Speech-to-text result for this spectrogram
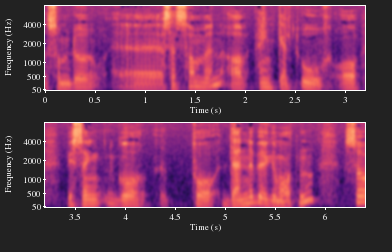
som da eh, er satt sammen av enkeltord. Og hvis en går på denne byggemåten, så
